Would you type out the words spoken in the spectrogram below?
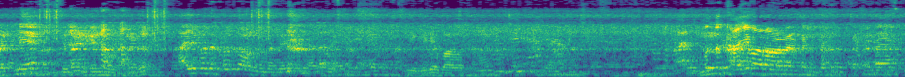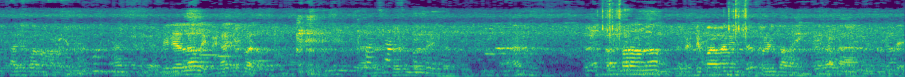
అది ఆగి ఇక్కడ పెట్టినే ముందు కాజీవాలం అంటే మీరు వెళ్ళాలి కాజీవాలం రెడ్డిపాలెం నుంచి తొడిపాలెం ఇంకా వెళ్ళాలా? అంతే.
